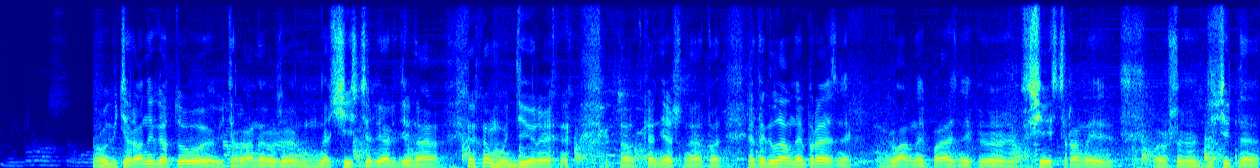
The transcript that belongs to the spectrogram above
не просто Ну, ветераны готовы, ветераны уже начистили ордена, мундиры. Вот, конечно, это, это главный праздник, главный праздник э, всей страны, что действительно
